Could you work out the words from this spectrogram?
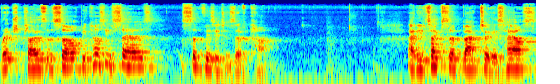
rich clothes and so on, because he says some visitors have come. And he takes them back to his house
